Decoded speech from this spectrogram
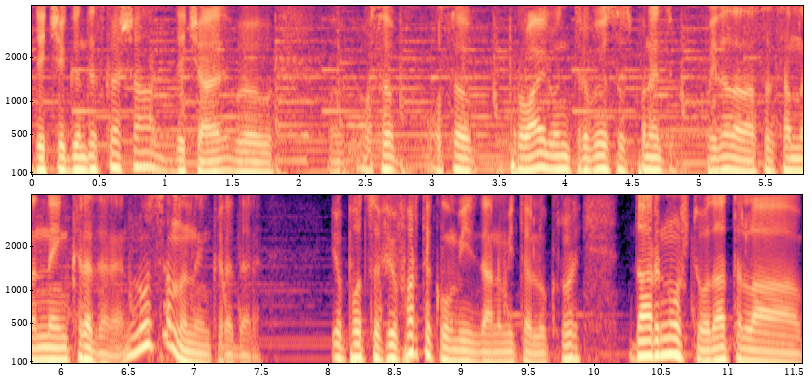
de ce gândesc așa? De ce, uh, uh, o, să, o să, probabil unii trebuie să spuneți, păi da, da, asta înseamnă neîncredere. Nu înseamnă neîncredere. Eu pot să fiu foarte convins de anumite lucruri, dar nu știu, odată la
